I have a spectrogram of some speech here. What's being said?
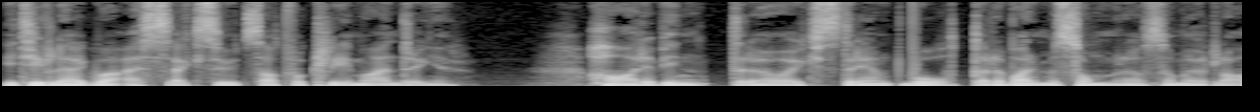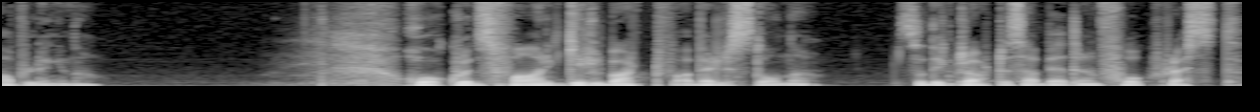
I tillegg var Essex utsatt for klimaendringer. Harde vintre og ekstremt våte eller varme somre som ødela avlingene. Hawkwoods far Gilbert var velstående, så de klarte seg bedre enn folk flest,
